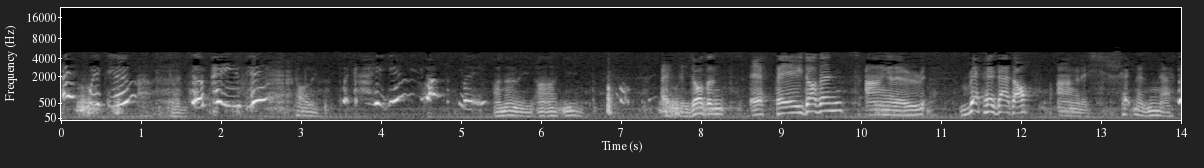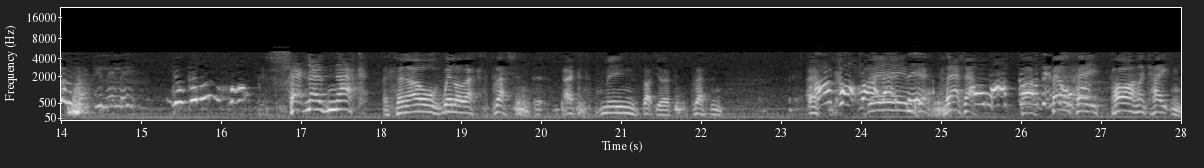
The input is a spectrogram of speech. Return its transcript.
best with you to appease you. Sorry. But Kate, you loves me. I know he... Uh, he if he doesn't... If he doesn't, I'm going to rip his head off. I'm going to shit in his neck. Don't you, Lily. You're gonna what? Shit in his neck. It's an old Wirral expression. It ex means that you're expressing. I can't write that bit. displeasure Oh, my God, it's all filthy fornicating.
